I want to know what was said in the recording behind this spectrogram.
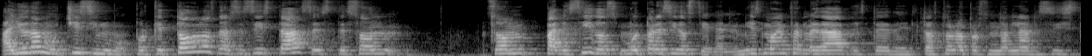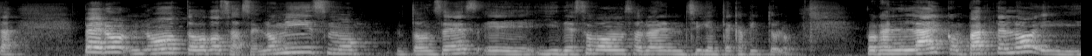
ayuda muchísimo, porque todos los narcisistas este, son, son parecidos, muy parecidos, tienen la misma enfermedad este, del trastorno personal narcisista, pero no todos hacen lo mismo. Entonces, eh, y de eso vamos a hablar en el siguiente capítulo. Pónganle like, compártelo y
